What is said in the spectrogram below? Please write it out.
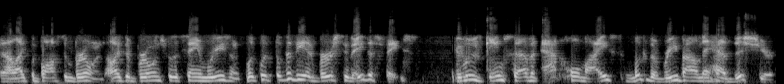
and I like the Boston Bruins. I like the Bruins for the same reasons. Look, look, look at the adversity they just faced. They lose Game Seven at home ice. Look at the rebound they had this year.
